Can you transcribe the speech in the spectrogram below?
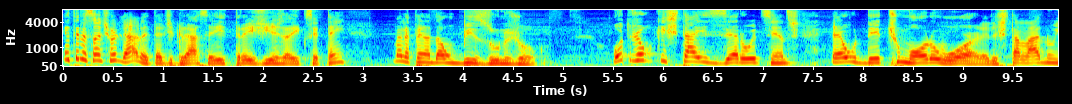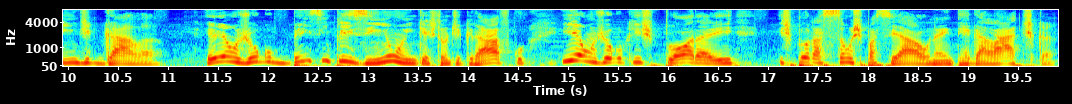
é interessante olhar, né? Tá de graça aí, três dias aí que você tem, vale a pena dar um bizu no jogo. Outro jogo que está aí 0800 é o The Tomorrow War, ele está lá no Indie Gala. Ele é um jogo bem simplesinho em questão de gráfico e é um jogo que explora aí exploração espacial, né, intergaláctica,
